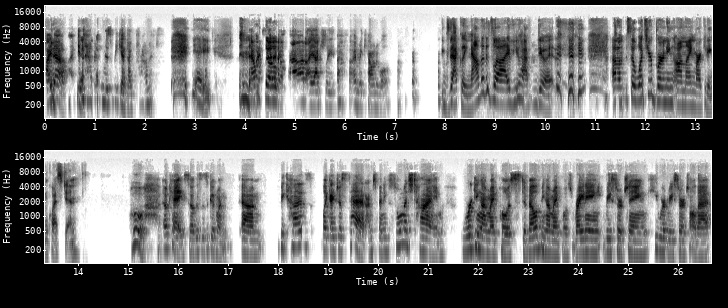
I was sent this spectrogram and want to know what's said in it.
i know it's happening this weekend i promise yay now i so, it out loud i actually i'm accountable exactly. Now that it's live, you have to do it. um, so, what's your burning online marketing question? Oh, okay. So, this is a good one. Um, because, like I just said, I'm spending so much time working on my posts, developing on my posts, writing, researching, keyword research, all that.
